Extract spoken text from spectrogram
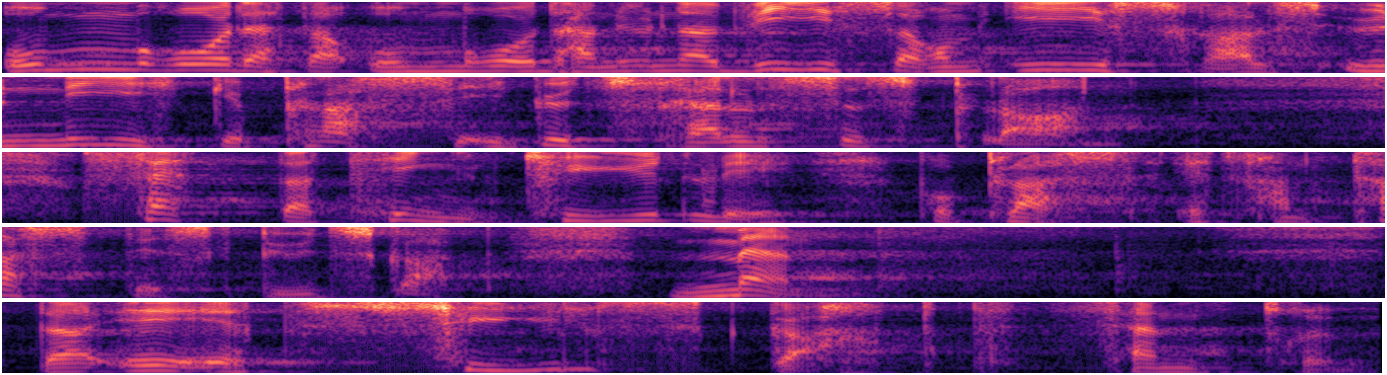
Område etter område. Han underviser om Israels unike plass i Guds frelsesplan. Setter ting tydelig på plass. Et fantastisk budskap. Men det er et sylskarpt sentrum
